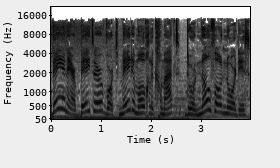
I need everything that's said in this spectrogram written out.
BNR Beter wordt mede mogelijk gemaakt door Novo Nordisk.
